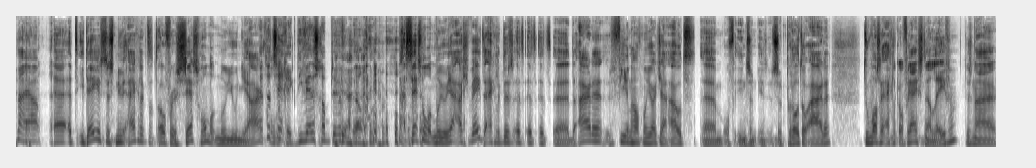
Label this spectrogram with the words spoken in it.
nou ja, eh, het idee is dus nu eigenlijk dat over 600 miljoen jaar. Ja, dat zeg ik, die weddenschap durf ik wel. Nou, 600 miljoen jaar. Als je weet eigenlijk dus het, het, het, eh, de aarde, 4,5 miljard jaar oud, ehm, of in zijn, proto-aarde. Toen was er eigenlijk al vrij snel leven. Dus na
